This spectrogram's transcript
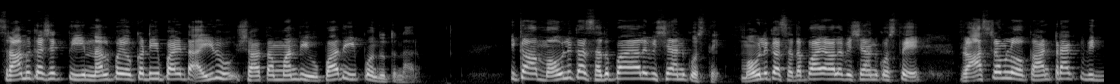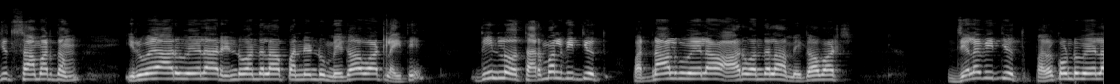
శ్రామిక శక్తి నలభై ఒకటి పాయింట్ ఐదు శాతం మంది ఉపాధి పొందుతున్నారు. ఇక మౌలిక సదుపాయాల విషయానికి వస్తే మౌలిక సదుపాయాల విషయానికి వస్తే రాష్ట్రంలో కాంట్రాక్ట్ విద్యుత్ సామర్థ్యం ఇరవై ఆరు వేల రెండు వందల పన్నెండు మెగావాట్లు అయితే దీనిలో థర్మల్ విద్యుత్ పద్నాలుగు వేల ఆరు వందల మెగావాట్స్ జల విద్యుత్ పదకొండు వేల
